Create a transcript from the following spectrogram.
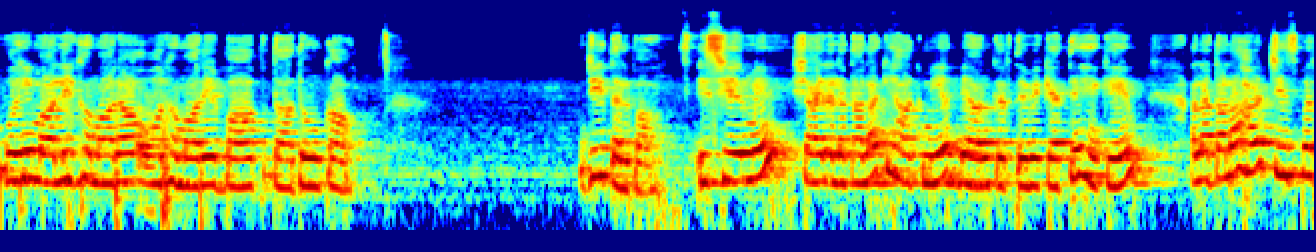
वही मालिक हमारा और हमारे बाप दादों का। जी तलबा, इस शेर में शायर अल्लाह ताला की हाकमियत बयान करते हुए कहते हैं कि अल्लाह ताला हर चीज़ पर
